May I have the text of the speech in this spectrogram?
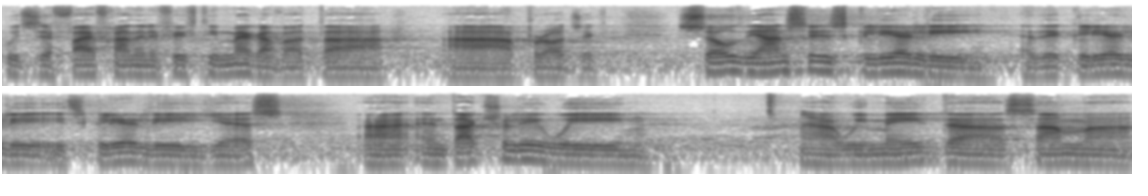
which is a 550 megawatt uh, uh, project. So the answer is clearly, uh, clearly, it's clearly yes. and actually, we uh, we made uh, some uh,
